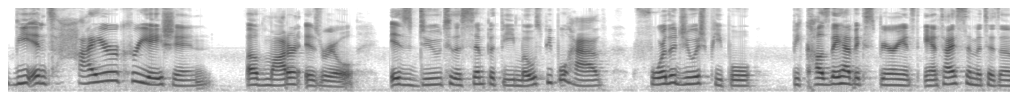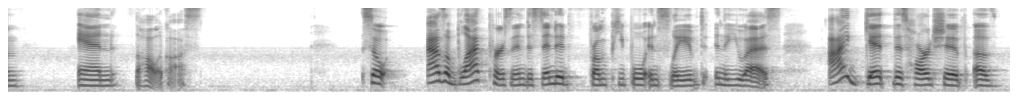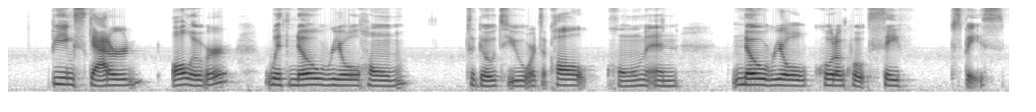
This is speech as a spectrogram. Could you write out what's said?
The entire creation of modern Israel is due to the sympathy most people have for the Jewish people because they have experienced anti Semitism and the Holocaust. So, as a Black person descended from people enslaved in the US, I get this hardship of being scattered all over with no real home to go to or to call home and no real quote unquote safe space.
